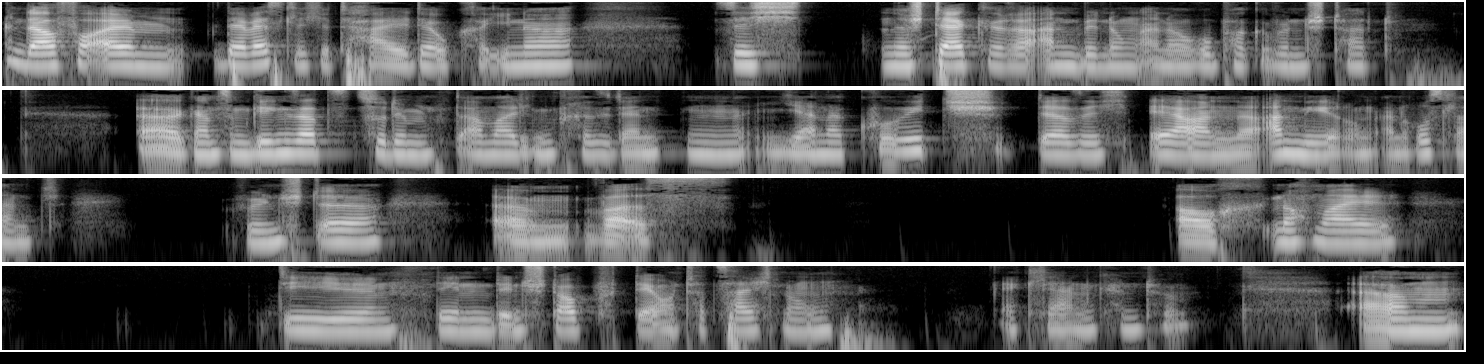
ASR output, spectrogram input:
da vor allem der westliche Teil der Ukraine sich eine stärkere Anbindung an Europa gewünscht hat. Äh, ganz im Gegensatz zu dem damaligen Präsidenten Janukowitsch, der sich eher eine Annäherung an Russland wünschte, ähm, was auch nochmal den, den Stopp der Unterzeichnung erklären könnte. Ähm,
